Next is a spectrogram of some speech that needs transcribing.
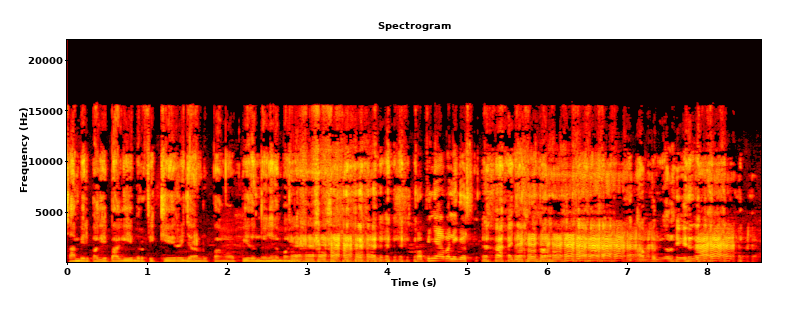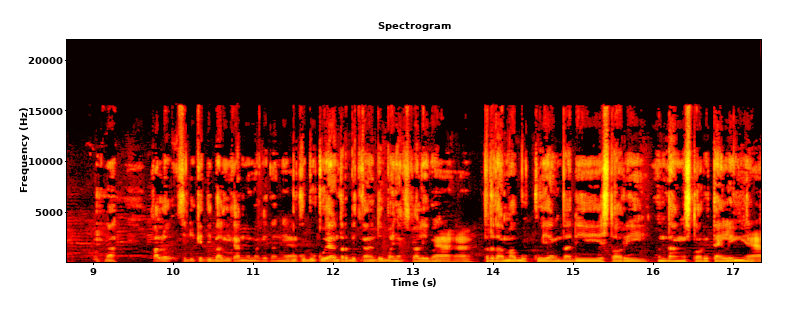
sambil pagi-pagi berpikir jangan lupa ngopi tentunya bang. Kopinya apa nih guys? Ampun kalau itu. Nah kalau sedikit dibagikan sama kita nih buku-buku yang terbit kan itu banyak sekali bang. Ya, ya. Terutama buku yang tadi story tentang storytelling ya. Ya.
